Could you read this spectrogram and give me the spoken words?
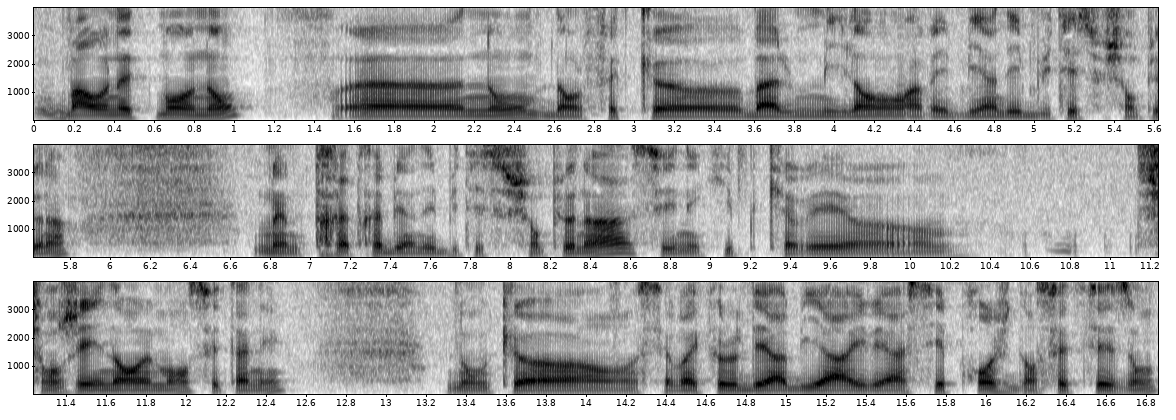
Bah, Honnêtement, non. Euh, non, dans le fait que bah, le Milan avait bien débuté ce championnat, même très très bien débuté ce championnat. C'est une équipe qui avait euh, changé énormément cette année. Donc c'est vrai que le derby est arrivé assez proche dans cette saison.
